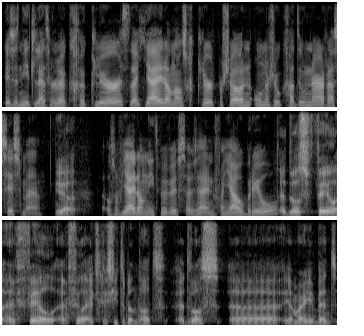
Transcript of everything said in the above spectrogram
is het niet letterlijk gekleurd dat jij dan als gekleurd persoon onderzoek gaat doen naar racisme? Ja. Alsof jij dan niet bewust zou zijn van jouw bril. Het was veel en veel en veel explicieter dan dat. Het was, uh, ja, maar je bent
